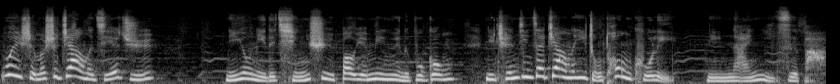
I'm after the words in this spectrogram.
为什么是这样的结局？你用你的情绪抱怨命运的不公，你沉浸在这样的一种痛苦里，你难以自拔。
